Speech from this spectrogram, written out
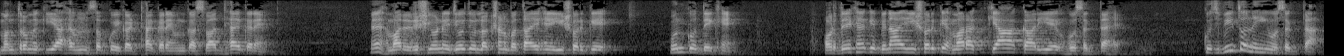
मंत्रों में किया है उन सबको इकट्ठा करें, उनका स्वाध्याय करें। है? हमारे ऋषियों ने जो जो लक्षण बताए हैं ईश्वर के, उनको देखें। और देखें कि बिना ईश्वर के हमारा क्या कार्य हो सकता है। कुछ भी तो नहीं हो सकता।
